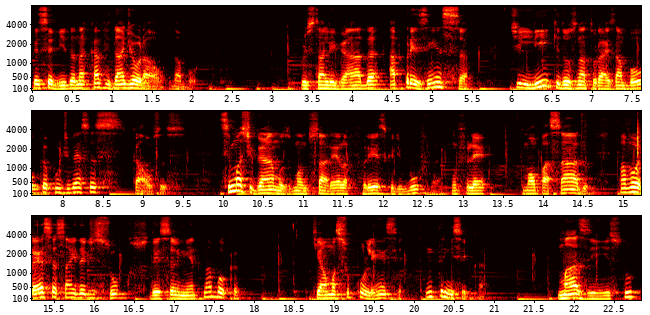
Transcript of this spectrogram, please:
percebida na cavidade oral da boca, por estar ligada à presença de líquidos naturais na boca por diversas causas. Se mastigarmos uma mussarela fresca de búfala, um filé mal passado, favorece a saída de sucos desse alimento na boca, que há uma suculência intrínseca. Mas isto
